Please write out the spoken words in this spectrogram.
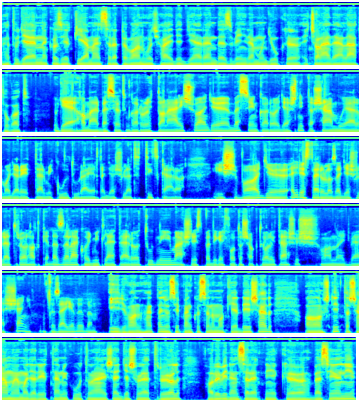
hát ugye ennek azért kiemelt szerepe van, hogyha egy, egy ilyen rendezvényre mondjuk egy család ellátogat ugye, ha már beszéltünk arról, hogy tanár is vagy, beszéljünk arról, hogy a Snita Sámuel Magyar Éttermi Kultúráért Egyesület titkára is vagy. Egyrészt erről az egyesületről hadd kérdezzelek, hogy mit lehet erről tudni, másrészt pedig egy fontos aktualitás is van egy verseny a közeljövőben? Így van, hát nagyon szépen köszönöm a kérdésed. A Snitta Sámuel Magyar Értelmi Kulturális Egyesületről, ha röviden szeretnék beszélni,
